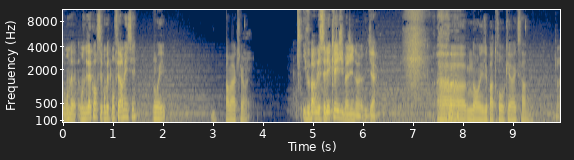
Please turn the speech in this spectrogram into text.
on, a- on est d'accord, c'est complètement fermé ici? Oui. Fermé à clé, ouais. Il veut pas me laisser les clés, j'imagine, euh, le vicaire. Euh, non, il est pas trop ok avec ça. ouais.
